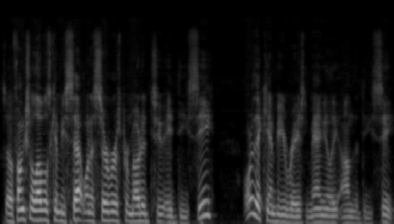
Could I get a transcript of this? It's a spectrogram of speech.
So functional levels can be set when a server is promoted to a DC, or they can be raised manually on the DC.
